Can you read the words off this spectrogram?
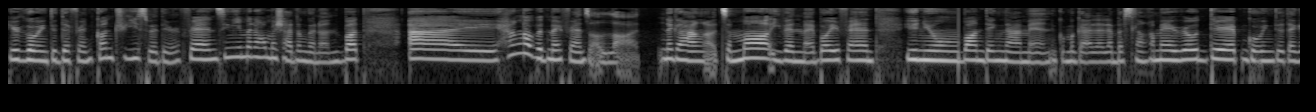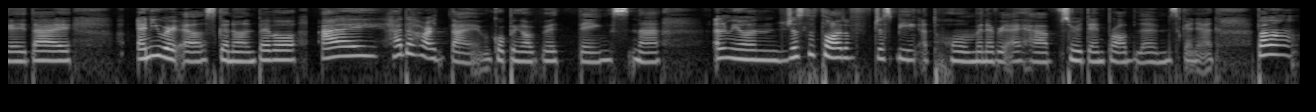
you're going to different countries with your friends. Hindi man ako masyadong ganun. But I hang out with my friends a lot. Nag-hang out sa mall, even my boyfriend. Yun yung bonding namin. Kung mag-aalalabas lang kami, road trip, going to Tagaytay, anywhere else, ganon. Pero I had a hard time coping up with things na alam yun, just the thought of just being at home whenever I have certain problems, ganyan. Parang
